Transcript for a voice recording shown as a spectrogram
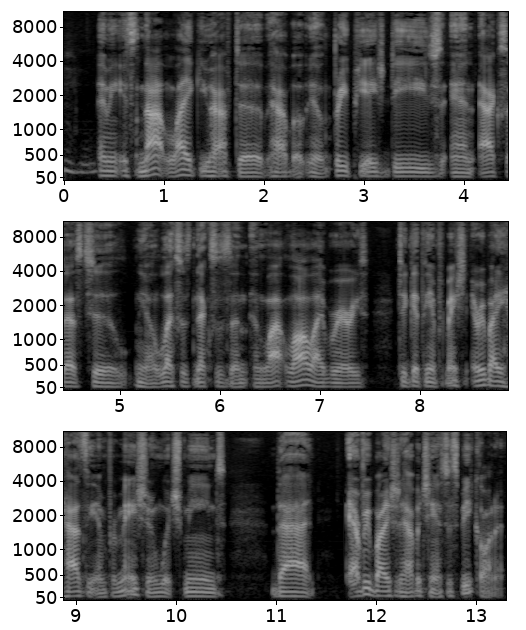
Mm-hmm. I mean, it's not like you have to have a, you know three PhDs and access to you know LexisNexis and, and law libraries to get the information. Everybody has the information, which means that everybody should have a chance to speak on it.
